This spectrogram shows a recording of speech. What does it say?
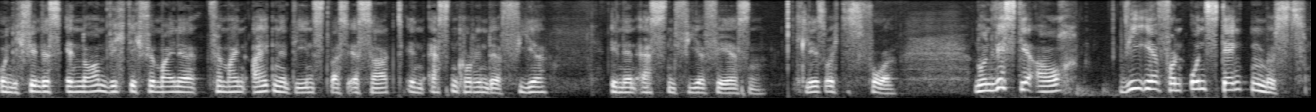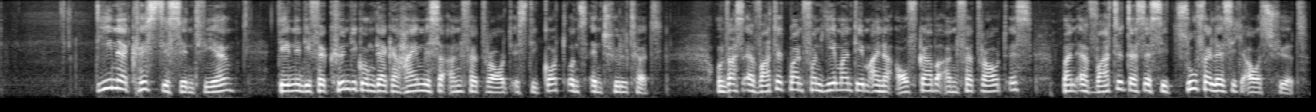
und ich finde es enorm wichtig für, meine, für meinen eigenen Dienst, was er sagt in 1. Korinther 4, in den ersten vier Versen. Ich lese euch das vor. Nun wisst ihr auch, wie ihr von uns denken müsst. Diener Christi sind wir, denen die Verkündigung der Geheimnisse anvertraut ist, die Gott uns enthüllt hat. Und was erwartet man von jemandem, dem eine Aufgabe anvertraut ist? Man erwartet, dass er sie zuverlässig ausführt.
